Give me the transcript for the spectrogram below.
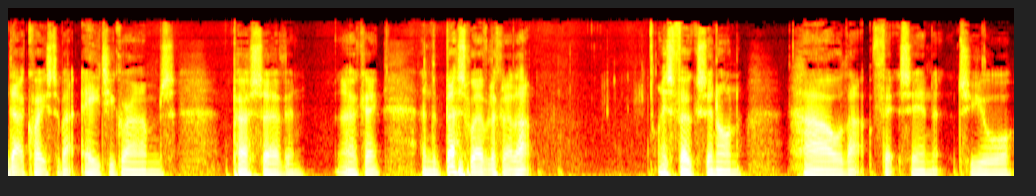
that equates to about 80 grams per serving. Okay, and the best way of looking at that is focusing on how that fits in to your,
